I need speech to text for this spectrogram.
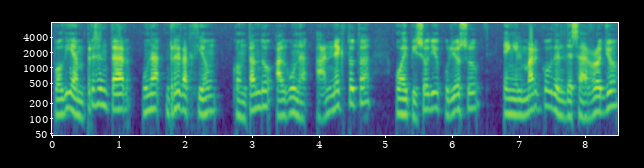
podían presentar una redacción contando alguna anécdota o episodio curioso en el marco del desarrollo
